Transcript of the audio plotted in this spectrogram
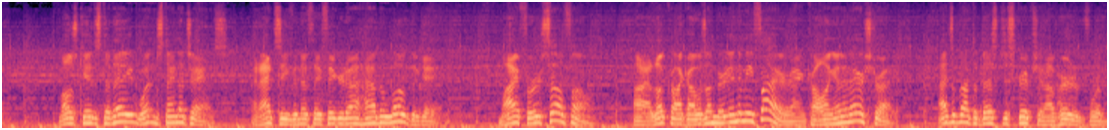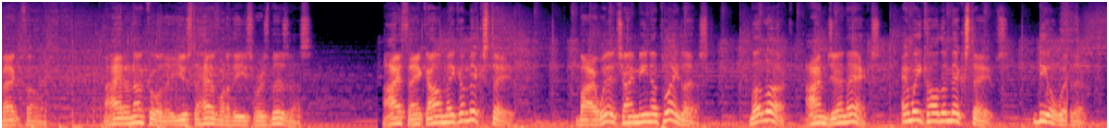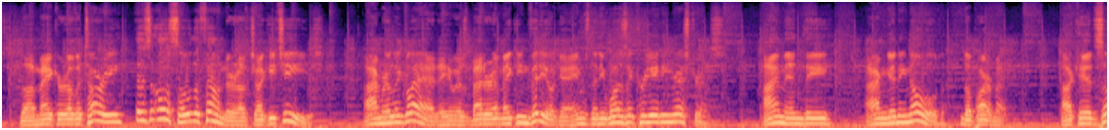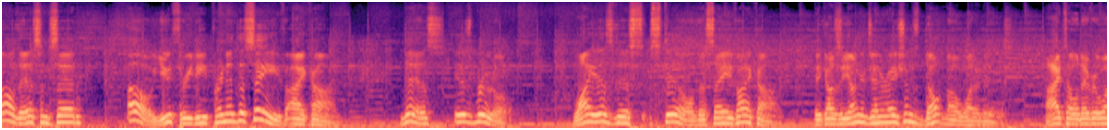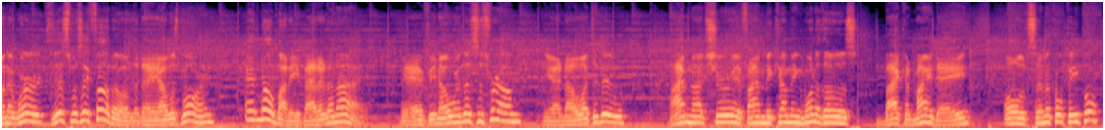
Most kids today wouldn't stand a chance, and that's even if they figured out how to load the game. My first cell phone. I looked like I was under enemy fire and calling it an airstrike. That's about the best description I've heard for a bag phone. I had an uncle that used to have one of these for his business. I think I'll make a mixtape, by which I mean a playlist. But look, I'm Gen X, and we call them mixtapes. Deal with it. The maker of Atari is also the founder of Chuck E. Cheese. I'm really glad he was better at making video games than he was at creating restaurants. I'm in the I'm getting old department. A kid saw this and said, Oh, you 3D printed the save icon. This is brutal. Why is this still the save icon? Because the younger generations don't know what it is. I told everyone at work this was a photo of the day I was born, and nobody batted an eye. If you know where this is from, you know what to do. I'm not sure if I'm becoming one of those, back in my day, old cynical people,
